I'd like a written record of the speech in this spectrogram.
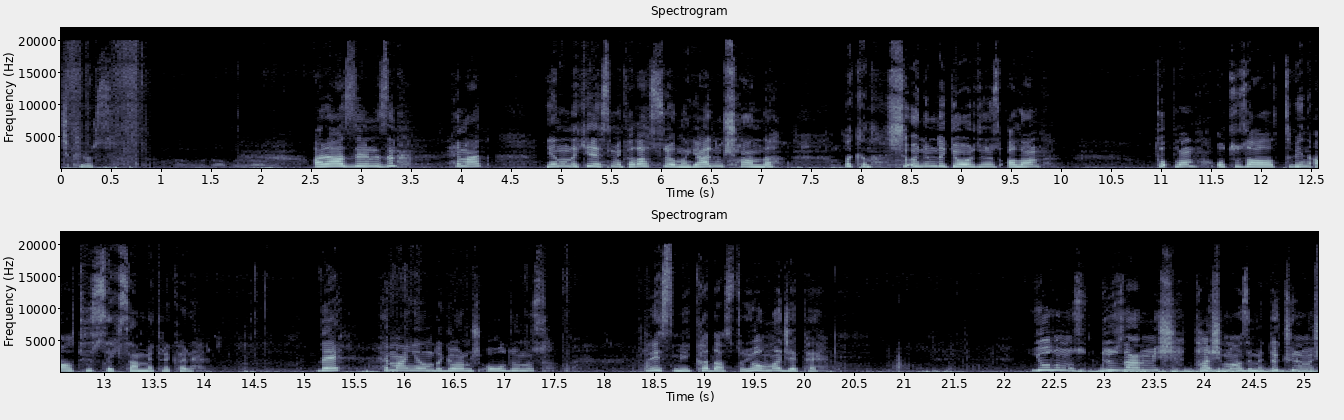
çıkıyoruz. Arazilerimizin hemen yanındaki resmi kadastro yoluna geldim şu anda. Bakın şu önümde gördüğünüz alan toplam 36.680 metrekare. Ve hemen yanımda görmüş olduğunuz resmi kadastro yoluna cephe. Yolumuz düzlenmiş, taş malzeme dökülmüş.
